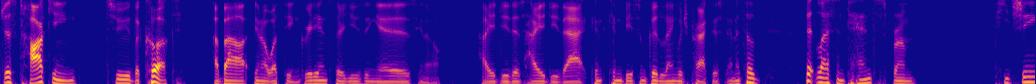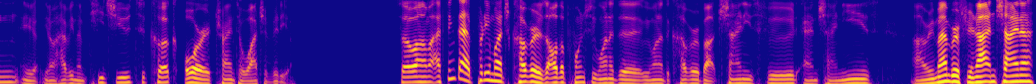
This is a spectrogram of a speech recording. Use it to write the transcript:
just talking to the cook about you know what the ingredients they're using is, you know how you do this, how you do that, can can be some good language practice, and it's a bit less intense from teaching, you know, having them teach you to cook or trying to watch a video. So um, I think that pretty much covers all the points we wanted to we wanted to cover about Chinese food and Chinese. Uh, remember, if you're not in China,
